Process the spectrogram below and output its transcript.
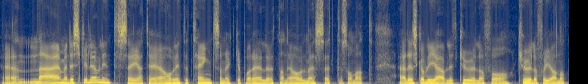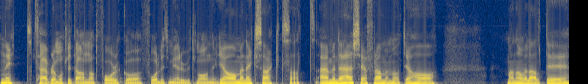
Eh, nej, men det skulle jag väl inte säga att jag, jag har väl inte tänkt så mycket på det heller, utan jag har väl mest sett det som att eh, det ska bli jävligt kul att få, kul att få göra något nytt. Tävla mot lite annat folk och få lite mer utmaning. Ja, men exakt. Så att, nej, men det här ser jag fram emot. Jag har, man har väl alltid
